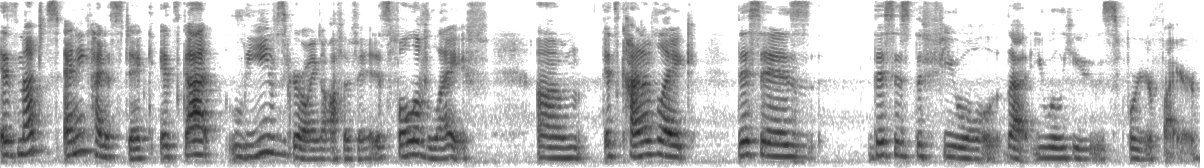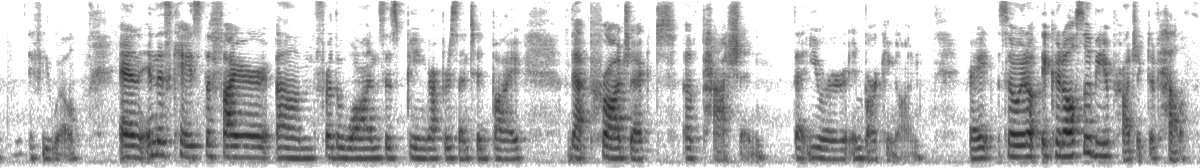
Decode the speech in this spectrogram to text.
it's not just any kind of stick, it's got leaves growing off of it. It's full of life. Um, it's kind of like this is this is the fuel that you will use for your fire, if you will. And in this case, the fire um, for the wands is being represented by that project of passion that you are embarking on, right? So it, it could also be a project of health.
